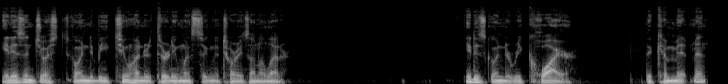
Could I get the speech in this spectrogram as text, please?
it isn't just going to be 231 signatories on a letter. It is going to require the commitment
